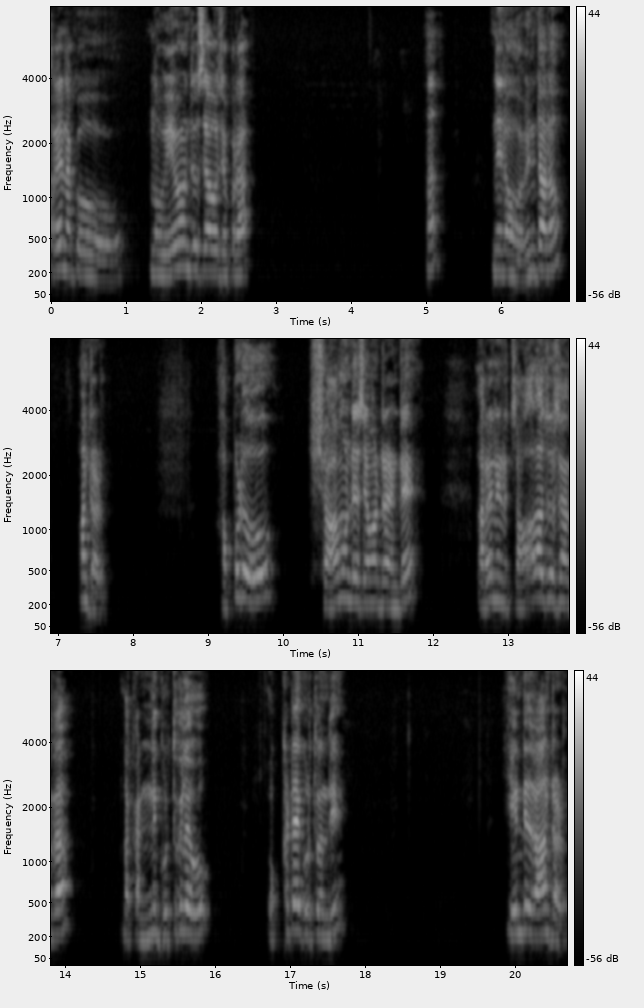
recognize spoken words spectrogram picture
అరే నాకు నువ్వేమని చూసావో చెప్పురా. నేను వింటాను అంటాడు. అప్పుడు శ్యామ్ ఉండేసి ఏమంటాడంటే అరే నేను చాలా చూసానురా నాకు అన్ని గుర్తుకు లేవు. ఒక్కటే గుర్తుంది. ఏంటిది రా అంటాడు.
